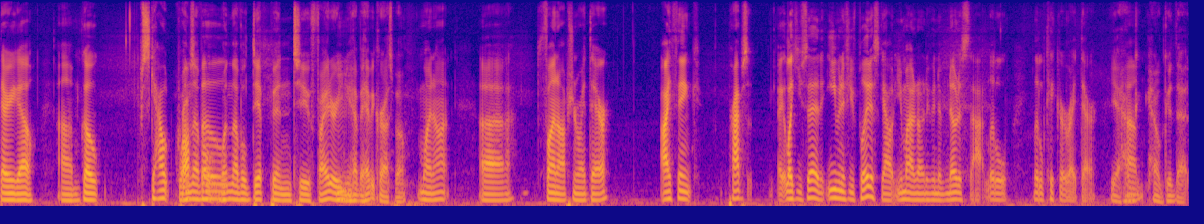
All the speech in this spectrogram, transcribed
There you go. Um, go scout crossbow. one level, one level dip into fighter, and you Mm. have a heavy crossbow. why not? Uh, fun option right there. I think perhaps, like you said, even if you've played a scout, you might not even have noticed that little little kicker right there. Yeah, how Um, how good that.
